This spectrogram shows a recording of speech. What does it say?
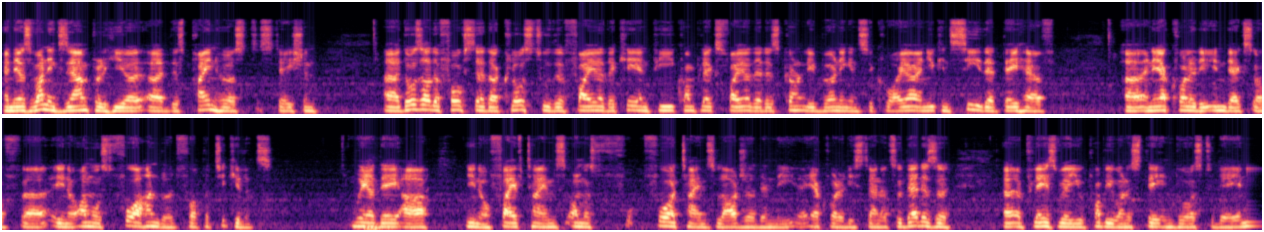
And there's one example here, uh, this Pinehurst station, uh, those are the folks that are close to the fire, the KNP complex fire that is currently burning in Sequoia, and you can see that they have uh, an air quality index of uh, you know almost 400 for particulates, where they are you know five times, almost four times larger than the air quality standard. So that is a a place where you probably want to stay indoors today. And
